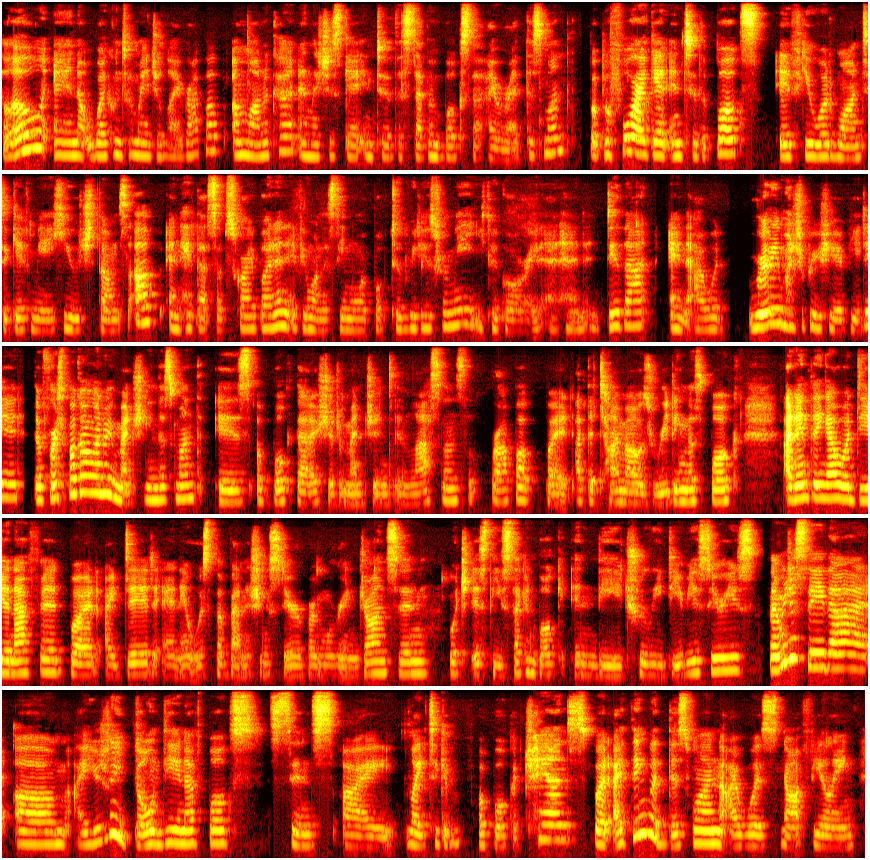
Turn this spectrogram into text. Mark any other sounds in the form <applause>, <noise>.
Hello and welcome to my July wrap up. I'm Monica and let's just get into the seven books that I read this month. But before I get into the books, if you would want to give me a huge thumbs up and hit that subscribe button if you want to see more booktube videos from me, you could go right ahead and do that and I would really much appreciate if you did. The first book I'm going to be mentioning this month is a book that I should have mentioned in last month's wrap up but at the time I was reading this book I didn't think I would DNF it but I did and it was The Vanishing Stair by Maureen Johnson which is the second book in the Truly Devious series. Let me just say that um, I usually don't DNF books since I like to give a book a chance but I think with this one I was not feeling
